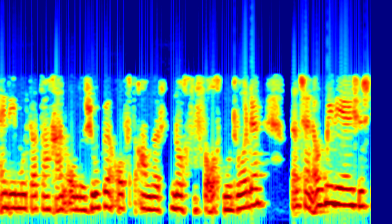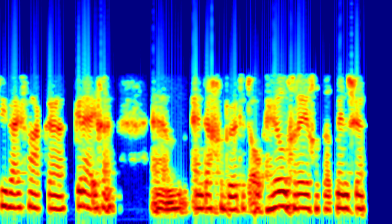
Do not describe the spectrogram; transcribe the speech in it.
En die moet dat dan gaan onderzoeken of de ander nog vervolgd moet worden. Dat zijn ook mediations die wij vaak eh, krijgen. Ehm, en daar gebeurt het ook heel geregeld dat mensen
